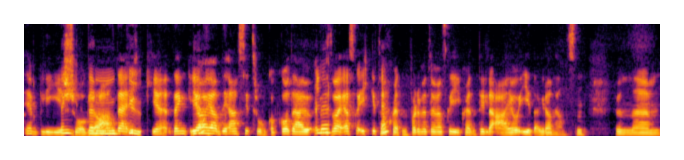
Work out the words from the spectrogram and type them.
jeg blir Den- så den glad. Det er ikke den, Ja, Ja. det er sitronkake, og det er jo Eller- Vet du hva, jeg skal ikke ta Ja. creden for det. Vet du hvem jeg skal gi creden til? Det er jo Ida Gran Jansen. Hun eh,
